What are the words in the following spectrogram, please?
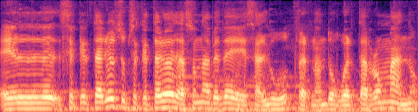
el secretario, el subsecretario de la zona B de salud, Fernando Huerta Romano,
